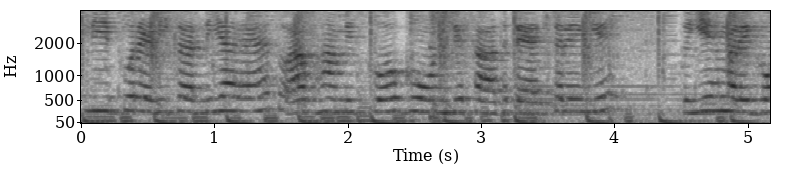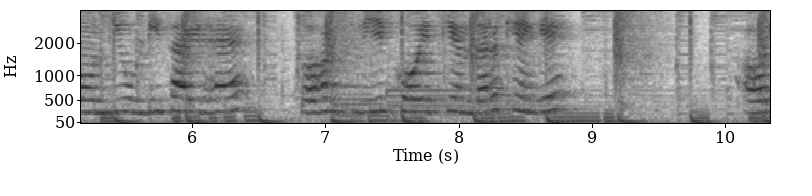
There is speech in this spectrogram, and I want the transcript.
स्लीव को रेडी कर लिया है तो अब हम इसको गोन के साथ अटैच करेंगे। तो ये हमारे गोन की उल्टी साइड है तो हम स्लीव को इसके अंदर रखेंगे। और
